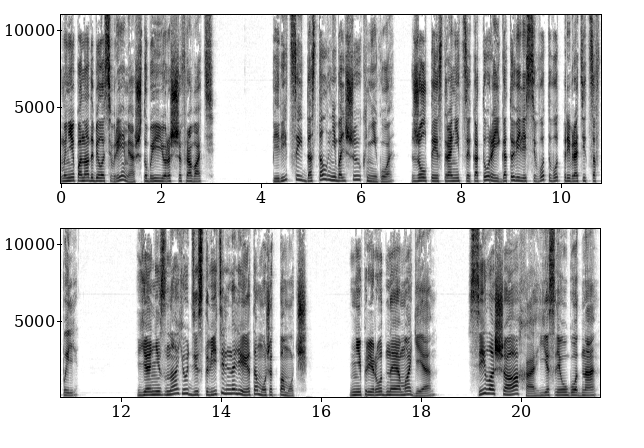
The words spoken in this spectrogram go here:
Мне понадобилось время, чтобы ее расшифровать». Перицей достал небольшую книгу, желтые страницы которой готовились вот-вот превратиться в пыль. «Я не знаю, действительно ли это может помочь. Неприродная магия». Сила Шааха, если угодно.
